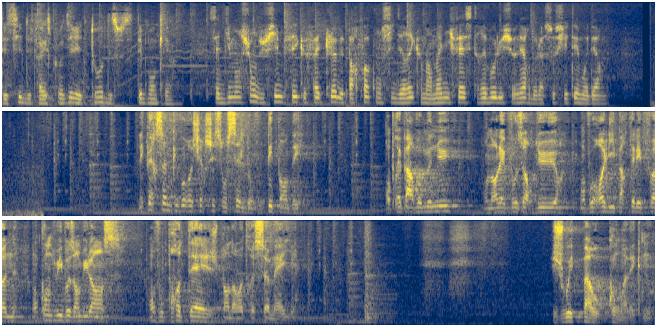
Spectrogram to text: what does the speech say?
décident de faire exploser les tours des sociétés bancaires. Cette dimension du film fait que Fight Club est parfois considéré comme un manifeste révolutionnaire de la société moderne. Les personnes que vous recherchez sont celles dont vous dépendez. On prépare vos menus, on enlève vos ordures, on vous relie par téléphone, on conduit vos ambulances, on vous protège pendant votre sommeil. Jouez pas au con avec nous.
